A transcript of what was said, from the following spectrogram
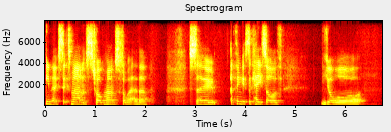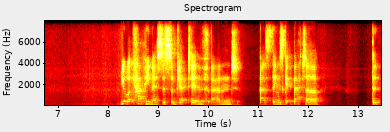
you know, six months, twelve months or whatever. So I think it's a case of your your like happiness is subjective and as things get better the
